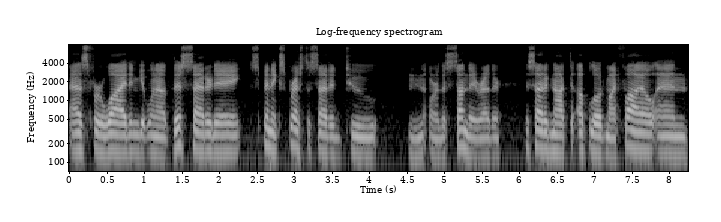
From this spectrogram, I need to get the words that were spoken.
as for why I didn't get one out this Saturday, SpinXpress decided to, or this Sunday rather, decided not to upload my file, and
